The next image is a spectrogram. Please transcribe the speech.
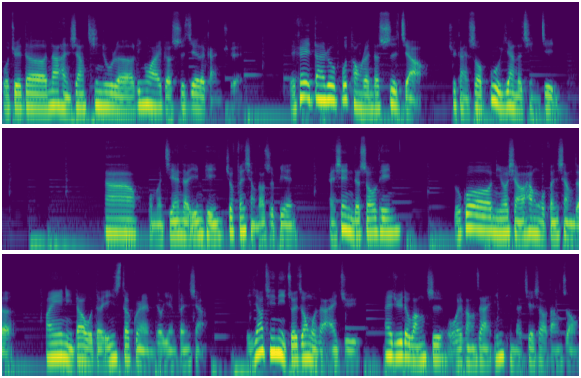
我觉得那很像进入了另外一个世界的感觉，也可以带入不同人的视角去感受不一样的情境。那我们今天的音频就分享到这边，感谢你的收听。如果你有想要和我分享的，欢迎你到我的 Instagram 留言分享。也邀请你追踪我的 IG，IG 的网址我会放在音频的介绍当中。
